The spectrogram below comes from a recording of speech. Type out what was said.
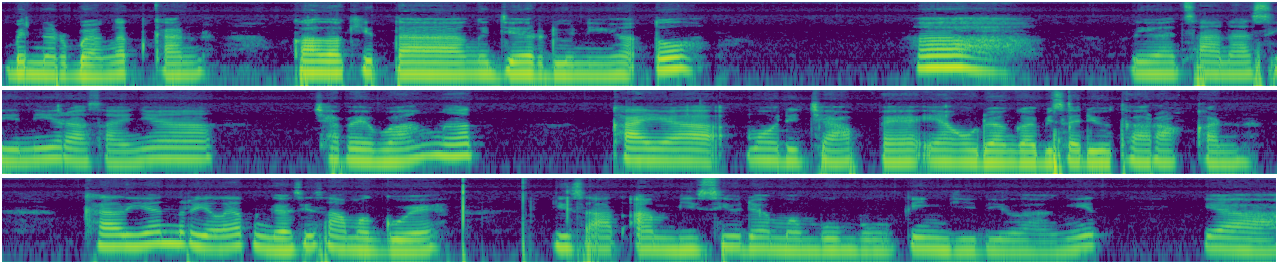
bener banget kan kalau kita ngejar dunia tuh ah lihat sana sini rasanya capek banget. Kayak mau dicape yang udah nggak bisa diutarakan. Kalian relate nggak sih sama gue? Di saat ambisi udah membumbung tinggi di langit, ya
